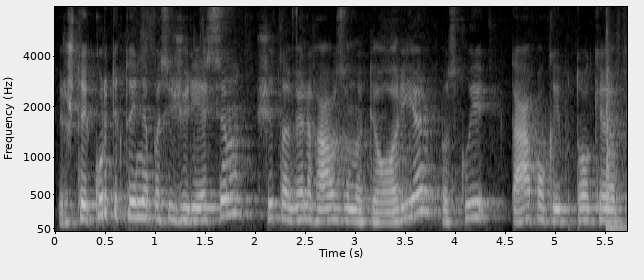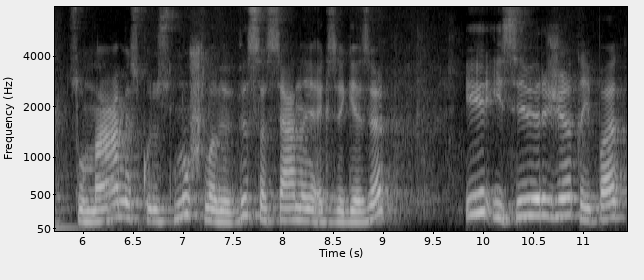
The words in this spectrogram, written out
Ir štai kur tik tai nepasižiūrėsim, šita Velhauseno teorija paskui tapo kaip tokia tsunamis, kuris nušlavė visą senąją egzegezę ir įsiveržė taip pat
